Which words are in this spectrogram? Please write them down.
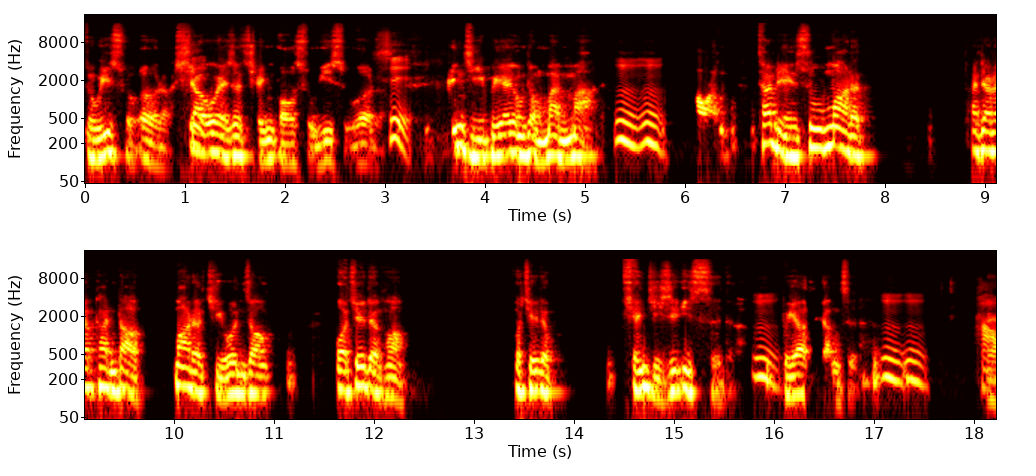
数一数二了，校尉是全国数一数二的。是，平级不要用这种谩骂的。嗯嗯。好，他脸书骂了，大家都看到，骂了几分钟。我觉得哈，我觉得前几是一时的。嗯。不要这样子。嗯嗯。好。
